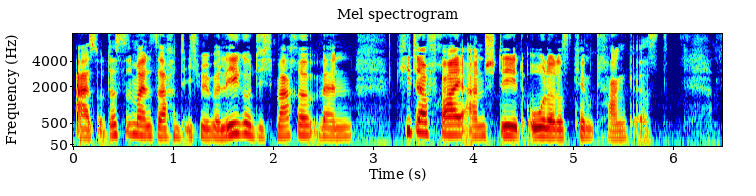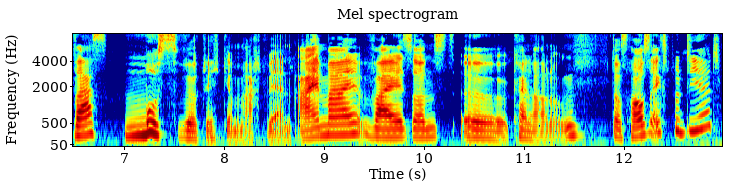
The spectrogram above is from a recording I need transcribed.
Also das sind meine Sachen, die ich mir überlege und die ich mache, wenn Kita frei ansteht oder das Kind krank ist. Was muss wirklich gemacht werden? Einmal, weil sonst, äh, keine Ahnung, das Haus explodiert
